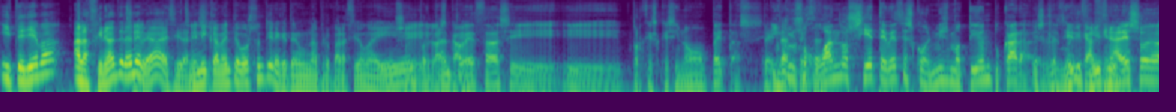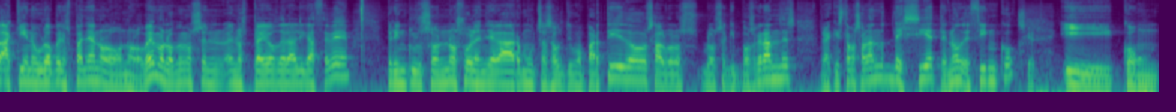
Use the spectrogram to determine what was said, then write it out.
y te lleva a la final de la Sí, NBA. Es decir, sí, anímicamente Boston tiene que tener una preparación ahí Sí, importante. las cabezas y, y- Porque es que si no, petas. Petas, Incluso petas. jugando siete veces con el mismo tío en tu cara. Es Es, que es decir, muy que al final eso aquí en Europa, en España, no, lo- no lo vemos. Lo vemos en, en los playoffs de la Liga CB, pero incluso no suelen llegar muchas a último partido, salvo los, los equipos grandes. Pero aquí estamos hablando de siete, ¿no? De cinco. Siete. Y con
